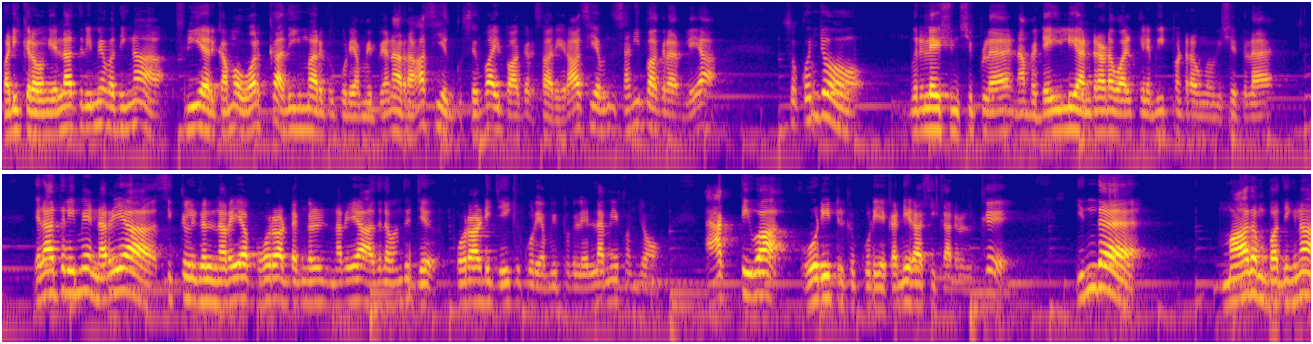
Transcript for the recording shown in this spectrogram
படிக்கிறவங்க எல்லாத்துலேயுமே பார்த்தீங்கன்னா ஃப்ரீயாக இருக்காமல் ஒர்க் அதிகமாக இருக்கக்கூடிய அமைப்பு. ஏன்னா ராசியை செவ்வாய் பார்க்குற சாரி ராசியை வந்து சனி பார்க்குறாரு இல்லையா? ஸோ கொஞ்சம் ரிலேஷன்ஷிப்பில் நம்ம டெய்லி அன்றாட வாழ்க்கையில் மீட் பண்ணுறவங்க விஷயத்தில் எல்லாத்துலேயுமே நிறையா சிக்கல்கள் நிறையா போராட்டங்கள் நிறையா அதில் வந்து ஜெ போராடி ஜெயிக்கக்கூடிய அமைப்புகள் எல்லாமே கொஞ்சம் ஆக்டிவாக ஓடிட்டு இருக்கக்கூடிய கன்னிராசிக்காரர்களுக்கு இந்த மாதம் பார்த்தீங்கன்னா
